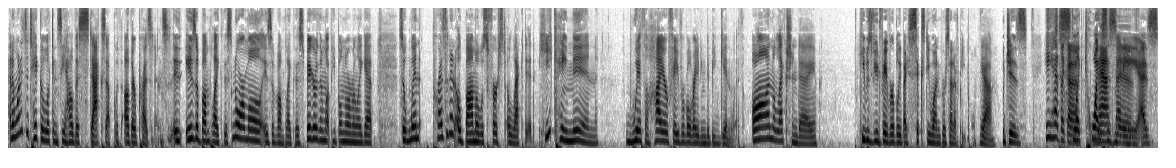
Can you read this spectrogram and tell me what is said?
And I wanted to take a look and see how this stacks up with other presidents. Is, is a bump like this normal? Is a bump like this bigger than what people normally get? So when President Obama was first elected, he came in with a higher favorable rating to begin with. On election day, he was viewed favorably by 61% of people, yeah, which is he had like a like twice as many as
